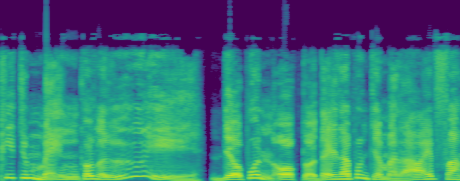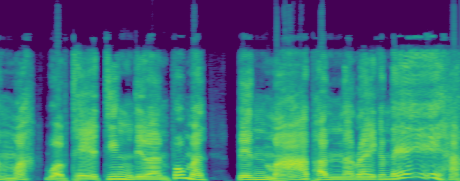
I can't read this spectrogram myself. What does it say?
พี่จุ๊มแมงเขาเลย เดี๋ยวพ่นออกต่อได้แล้วพ่นจะมาเล่าให้ฟังมะว่าแท้จริงเดือนพวกมันเป็นหมาพันอะไรกันแน่ฮ่า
